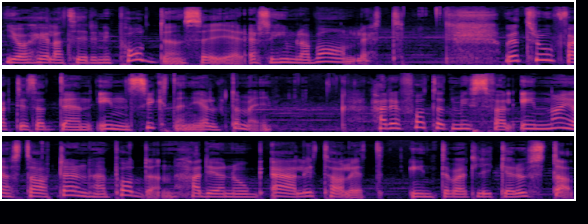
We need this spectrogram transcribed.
jag hela tiden i podden säger är så himla vanligt. Och jag tror faktiskt att den insikten hjälpte mig. Hade jag fått ett missfall innan jag startade den här podden hade jag nog ärligt talat inte varit lika rustad.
